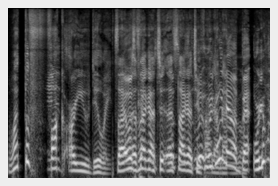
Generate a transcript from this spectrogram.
What the fuck It's- are you doing? So That was that's not kind got of- too. That's not got too. We're, far we're down going down a rabbit ba- we're going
